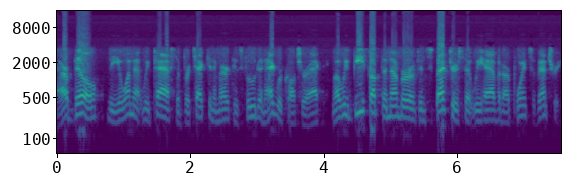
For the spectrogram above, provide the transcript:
Our bill, the one that we passed, the Protecting America's Food and Agriculture Act, well, we beef up the number of inspectors that we have at our points of entry.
